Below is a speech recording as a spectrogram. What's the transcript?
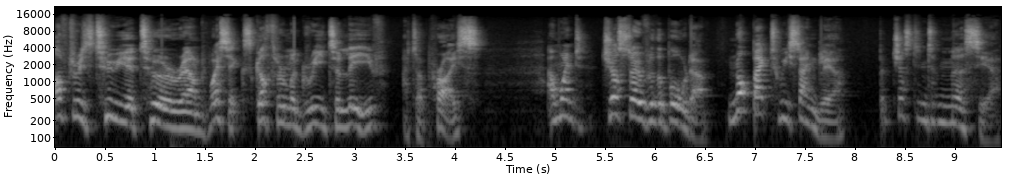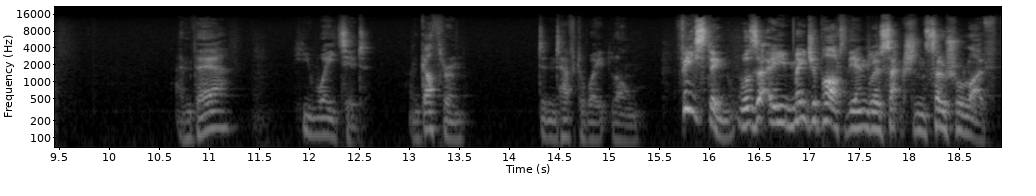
After his two-year tour around Wessex, Guthrum agreed to leave, at a price, and went just over the border, not back to East Anglia, but just into Mercia. And there he waited, and Guthrum didn't have to wait long. Feasting was a major part of the Anglo-Saxon social life.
